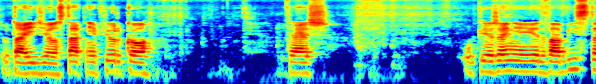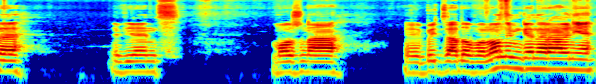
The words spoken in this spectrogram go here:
tutaj idzie ostatnie piórko. Też upierzenie jedwabiste, więc można e, być zadowolonym generalnie.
